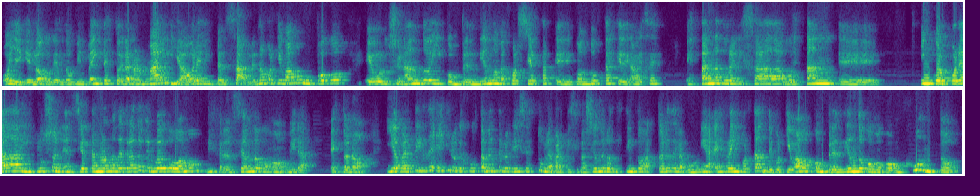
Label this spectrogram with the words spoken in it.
oye, qué loco, que en 2020 esto era normal y ahora es impensable, ¿no? Porque vamos un poco evolucionando y comprendiendo mejor ciertas eh, conductas que a veces están naturalizadas o están eh, incorporadas incluso en ciertas normas de trato que luego vamos diferenciando como, mira, esto no. Y a partir de ahí creo que justamente lo que dices tú, la participación de los distintos actores de la comunidad es re importante porque vamos comprendiendo como conjunto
